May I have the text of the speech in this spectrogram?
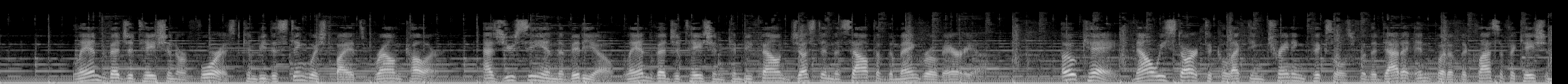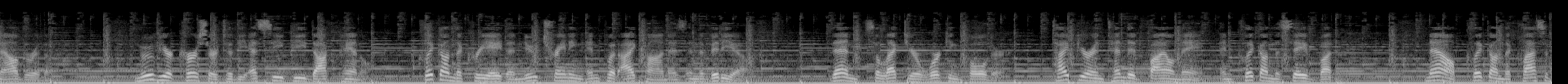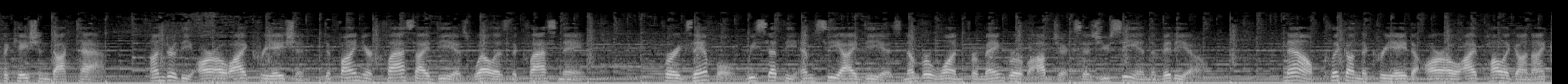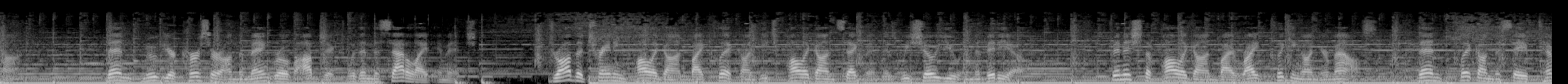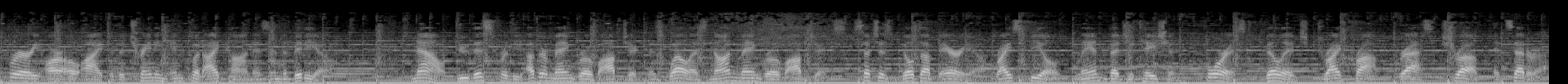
Land vegetation or forest can be distinguished by its brown color. As you see in the video, land vegetation can be found just in the south of the mangrove area. Okay, now we start to collecting training pixels for the data input of the classification algorithm. Move your cursor to the SCP dock panel. Click on the Create a new training input icon as in the video. Then, select your working folder. Type your intended file name, and click on the Save button. Now, click on the Classification Dock tab. Under the ROI creation, define your class ID as well as the class name. For example, we set the MCID as number 1 for mangrove objects as you see in the video. Now, click on the Create a ROI polygon icon. Then, move your cursor on the mangrove object within the satellite image. Draw the training polygon by click on each polygon segment as we show you in the video. Finish the polygon by right-clicking on your mouse. Then, click on the Save Temporary ROI to the training input icon as in the video. Now, do this for the other mangrove object as well as non-mangrove objects, such as built-up area, rice field, land vegetation, forest, village, dry crop, grass, shrub, etc.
